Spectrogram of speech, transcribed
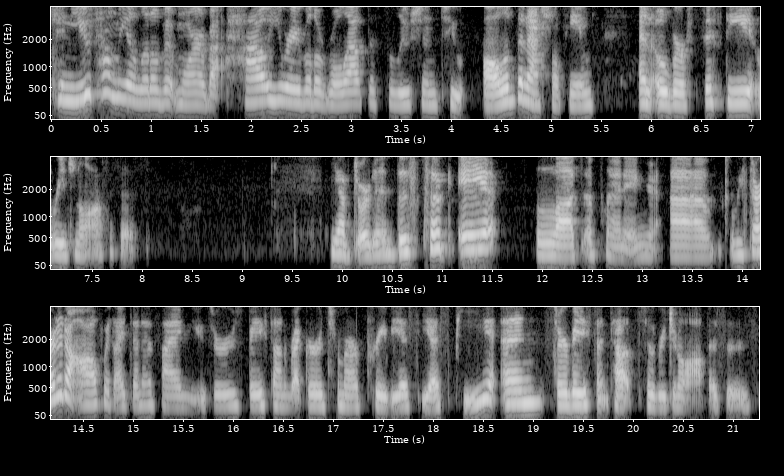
can you tell me a little bit more about how you were able to roll out the solution to all of the national teams and over 50 regional offices? Yeah, Jordan, this took a lot of planning. Uh, we started off with identifying users based on records from our previous ESP and surveys sent out to the regional offices.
